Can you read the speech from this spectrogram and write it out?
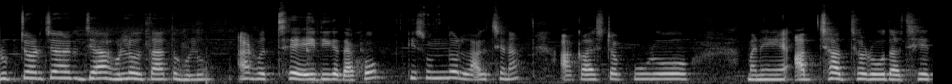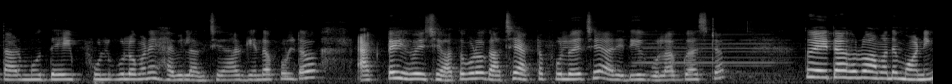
রূপচর্চার যা হলো তা তো হলো। আর হচ্ছে এইদিকে দেখো, কি সুন্দর লাগছে না? আকাশটা পুরো মানে আবছা আবছা রোদ আছে, তার মধ্যে এই ফুলগুলো মানে হ্যাভি লাগছে। আর গেঁদা ফুলটাও একটাই হয়েছে অত বড় গাছে একটা ফুল হয়েছে, আর এদিকে গোলাপ গাছটা। তো এটা হলো আমাদের মর্নিং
